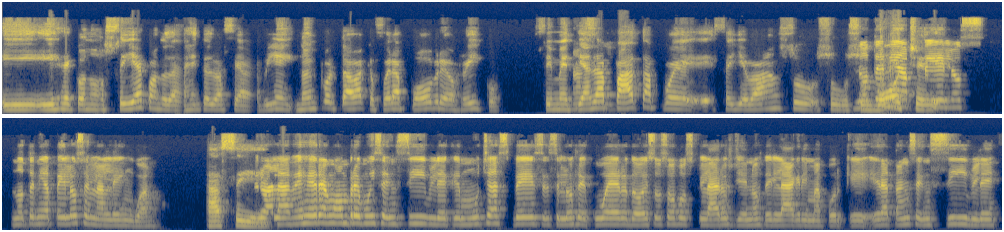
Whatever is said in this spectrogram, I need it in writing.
y, reconocía cuando la gente lo hacía bien, no importaba que fuera pobre o rico. Si metían la pata, pues eh, se llevaban su, su, su no tenía pelos, no tenía pelos en la lengua. Así. Pero a la vez era un hombre muy sensible, que muchas veces lo recuerdo, esos ojos claros llenos de lágrimas, porque era tan sensible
